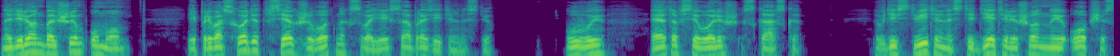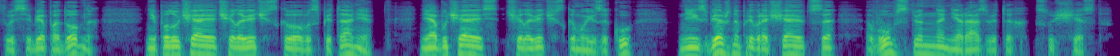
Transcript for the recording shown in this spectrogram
наделен большим умом и превосходит всех животных своей сообразительностью. Увы, это всего лишь сказка. В действительности дети, лишенные общества себе подобных, не получая человеческого воспитания, не обучаясь человеческому языку, неизбежно превращаются в умственно неразвитых существ.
